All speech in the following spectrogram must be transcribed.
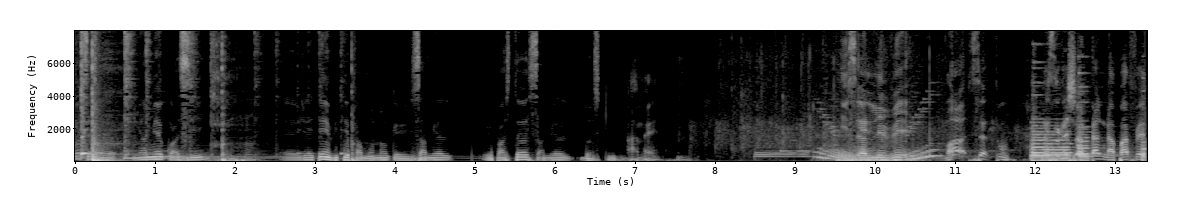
Moi, c'est Nyamie Kwasi. Euh, J'ai été invité par mon oncle Samuel, le pasteur Samuel Doski. Amen. Il s'est levé. Moi, c'est tout. Mais ce que Chantal n'a pas fait,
